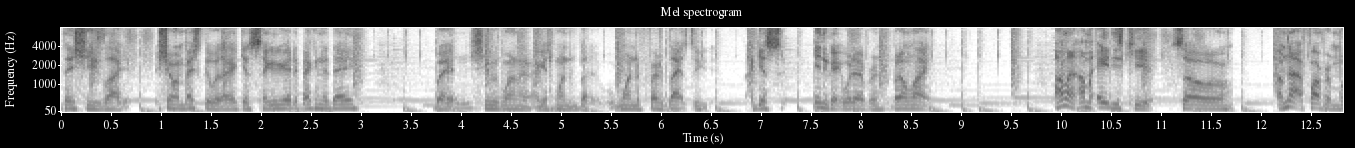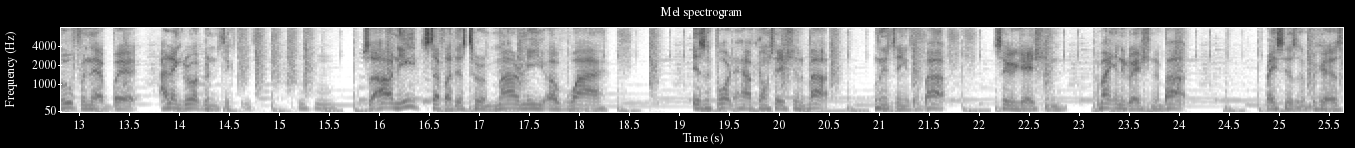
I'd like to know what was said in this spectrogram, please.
that she's like showing basically what I guess segregated back in the day. But mm-hmm. she was one of, I guess, one of the one of the first blacks to, I guess, integrate whatever. But I'm like, I'm, a, I'm an 80s kid, so I'm not far removed from that, but I didn't grow up in the 60s. Mm-hmm. So I'll need stuff like this to remind me of why it's important to have conversations about lynchings, about segregation, about integration, about racism, because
